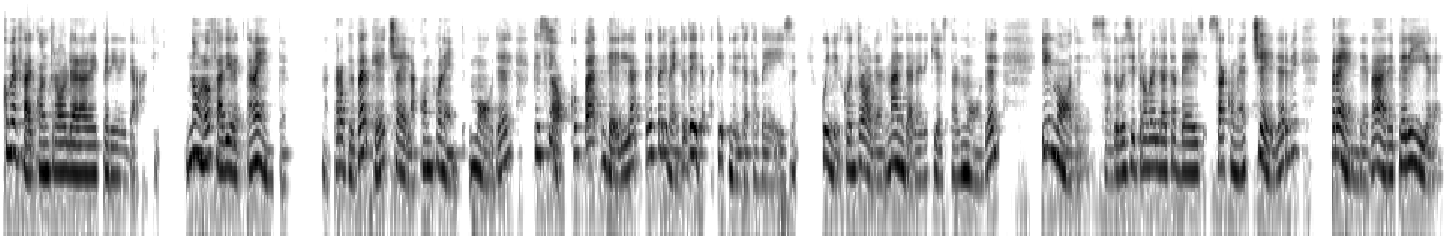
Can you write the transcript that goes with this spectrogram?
Come fa il controller a reperire i dati? Non lo fa direttamente, ma proprio perché c'è la componente model che si occupa del reperimento dei dati nel database. Quindi il controller manda la richiesta al model, il model sa dove si trova il database, sa come accedervi, prende, va a reperire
